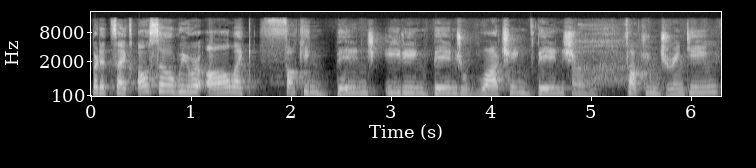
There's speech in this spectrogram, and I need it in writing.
But it's like also we were all like fucking binge eating, binge watching, binge fucking drinking.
